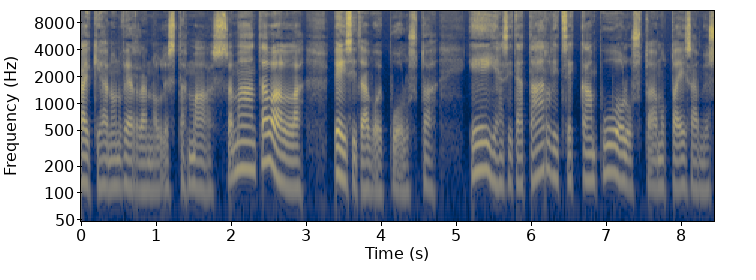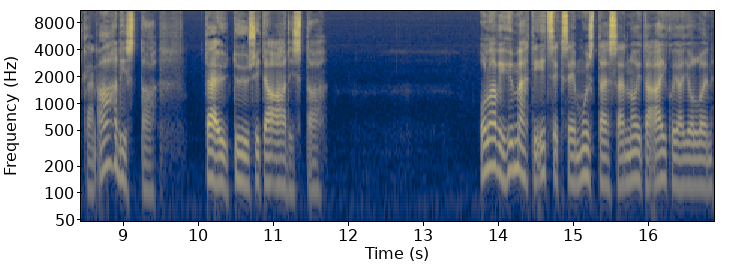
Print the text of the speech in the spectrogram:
Kaikkihan on verrannollista maassa maan tavalla. Ei sitä voi puolustaa. Eihän sitä tarvitsekaan puolustaa, mutta ei saa myöskään ahdistaa. Täytyy sitä ahdistaa. Olavi hymähti itsekseen muistaessaan noita aikoja, jolloin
